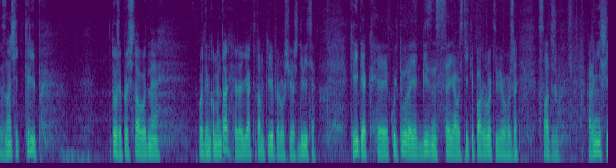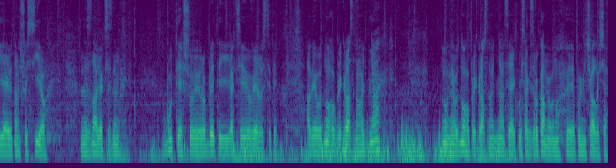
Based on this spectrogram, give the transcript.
Значить, кріп. Теж прочитав одне, один коментар, е, як ти там кріп вирощуєш. Дивіться, кріп як е, культура, як бізнес, це я ось тільки пару років його вже саджу. Раніше я його там щось сіяв, не знав, як це з ним бути, що робити і як це його виростити. Але одного прекрасного дня ну не одного прекрасного дня, це якось так з роками воно е, помічалося.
